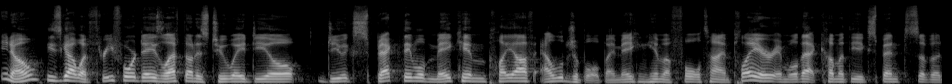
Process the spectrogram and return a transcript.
you know he's got what three, four days left on his two-way deal do you expect they will make him playoff eligible by making him a full time player? And will that come at the expense of a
